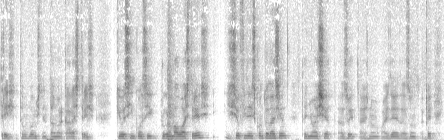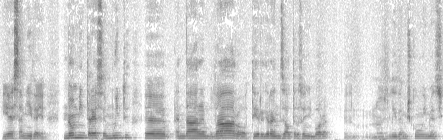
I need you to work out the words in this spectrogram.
3. Então vamos tentar marcar às 3. Que eu assim consigo programá-lo às 3 e se eu fizer isso com toda a gente, tenho às 7, às 8, às 9, às 10, às 11, ok? E é essa a minha ideia. Não me interessa muito uh, andar a mudar ou ter grandes alterações, embora uh, nós lidamos com imensos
